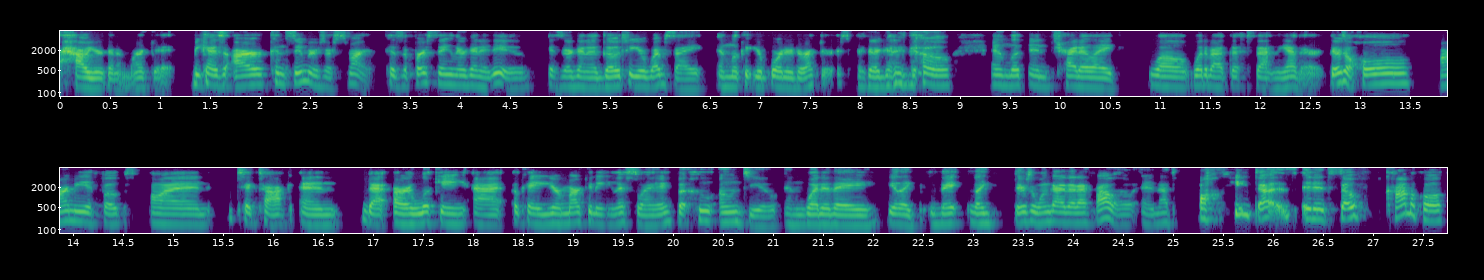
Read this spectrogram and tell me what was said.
how you're going to market because our consumers are smart because the first thing they're going to do is they're going to go to your website and look at your board of directors or they're going to go and look and try to like well what about this that and the other? There's a whole army of folks on tiktok and that are looking at okay you're marketing this way but who owns you? And what do they feel like they like there's one guy that i follow and that's all he does. And it's so comical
